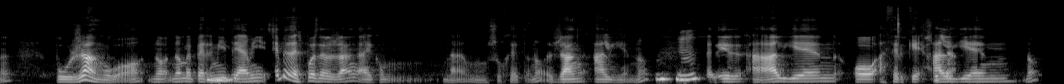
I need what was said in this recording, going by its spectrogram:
¿eh? no, no me permite a mí. Siempre después del rang hay como un sujeto, ¿no? Rang alguien, ¿no? Pedir a alguien o hacer que alguien, ¿no?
